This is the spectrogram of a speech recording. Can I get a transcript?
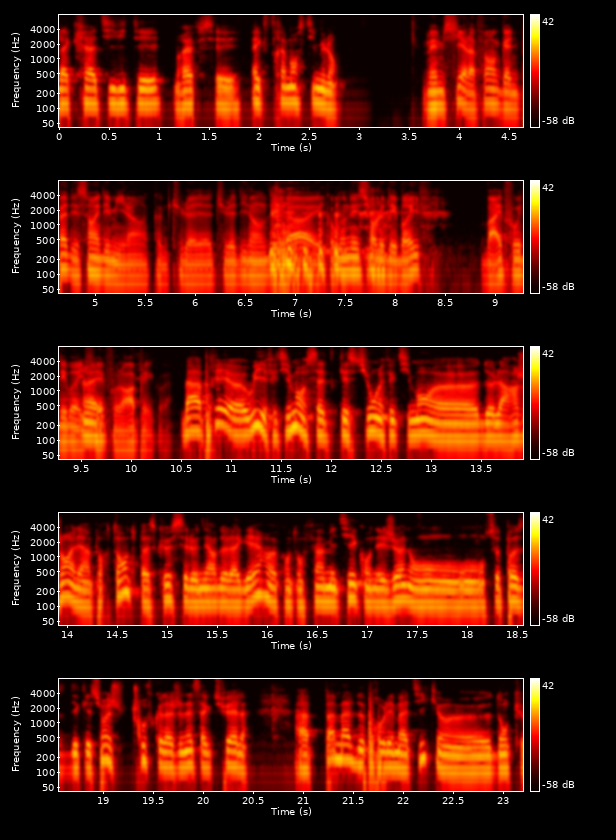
la créativité. Bref, c'est extrêmement stimulant. Même si à la fin on gagne pas des 100 et des 1000, hein, comme tu l'as, tu l'as dit dans le débat, et comme on est sur le débrief, bah, il faut débriefer, il faut le rappeler. Quoi. Bah après, euh, oui, effectivement, cette question effectivement euh, de l'argent, elle est importante parce que c'est le nerf de la guerre. Quand on fait un métier et qu'on est jeune, on, se pose des questions et je trouve que la jeunesse actuelle a pas mal de problématiques. Euh, donc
